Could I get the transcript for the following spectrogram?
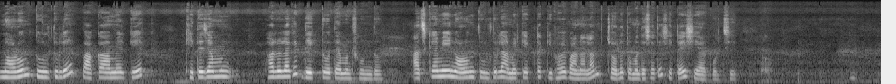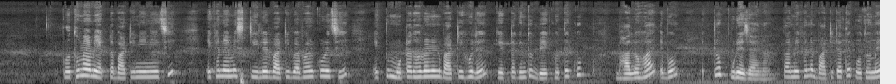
নরম তুলতুলে পাকা আমের কেক। খেতে যেমন ভালো লাগে, দেখতেও তেমন সুন্দর। আজকে আমি এই নরম তুলতুলে আমের কেকটা কীভাবে বানালাম, চলো তোমাদের সাথে সেটাই শেয়ার করছি। প্রথমে আমি একটা বাটি নিয়ে নিয়েছি। এখানে আমি স্টিলের বাটি ব্যবহার করেছি। একটু মোটা ধরনের বাটি হলে কেকটা কিন্তু বেক হতে খুব ভালো হয় এবং একটুও পুড়ে যায় না। তো আমি এখানে বাটিটাতে প্রথমে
